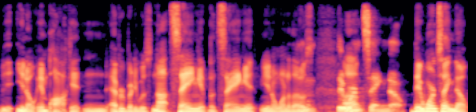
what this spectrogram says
you know, in pocket, and everybody was not saying it but saying it, you know, one of those. They Um, weren't saying no. they weren't saying no.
